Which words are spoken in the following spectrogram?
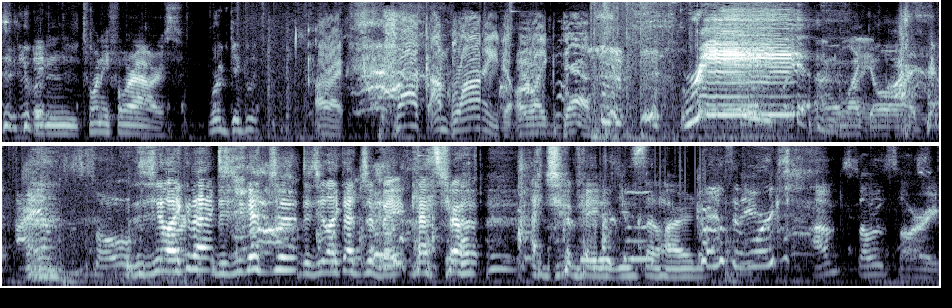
In 24 hours. We're giggling. Alright. Fuck, I'm blind or like deaf. Ree! Oh my god. I am so. Did you like that? Did you get? Ja- did you like that debate, Castro? I debated you so hard. Carlos, it worked. I'm so sorry.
